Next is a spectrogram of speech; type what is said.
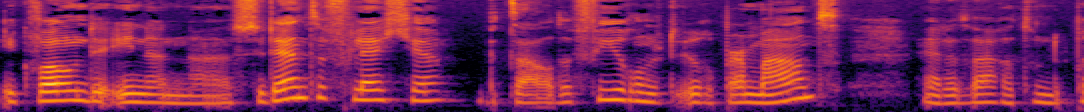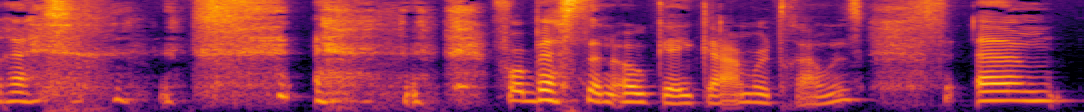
Ik woonde in een uh, studentenflatje, betaalde 400 euro per maand. Ja, dat waren toen de prijzen. voor best een oké kamer trouwens. Um,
